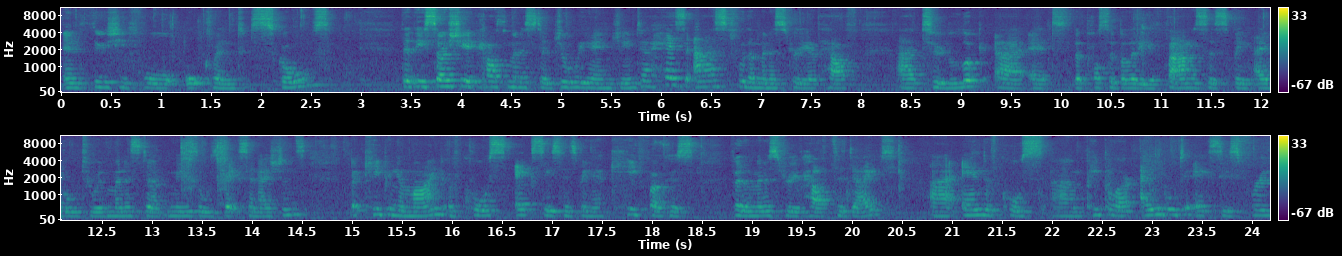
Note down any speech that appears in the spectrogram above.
in 34 Auckland schools. That the Associate Health Minister Julie Anne Genter has asked for the Ministry of Health uh, to look uh, at the possibility of pharmacists being able to administer measles vaccinations but keeping in mind, of course, access has been a key focus for the Ministry of Health to date. Uh, and of course, um, people are able to access free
